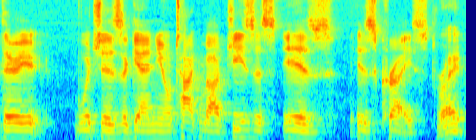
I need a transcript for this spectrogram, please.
they, which is again, you know, talking about Jesus is is Christ. Right.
